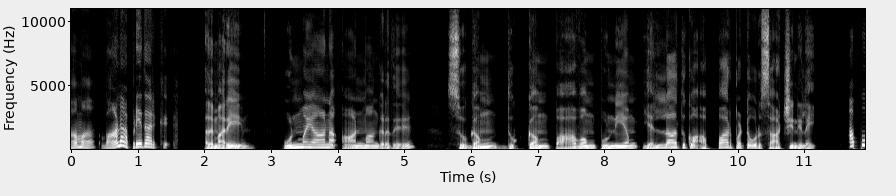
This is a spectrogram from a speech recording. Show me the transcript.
ஆமா வானம் அப்படியேதான் இருக்கு. அதே மாதிரி உண்மையான ஆன்மாங்கிறது சுகம் துக்கம் பாவம் புண்ணியம் எல்லாத்துக்கும் அப்பாற்பட்ட ஒரு சாட்சி நிலை. அப்போ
